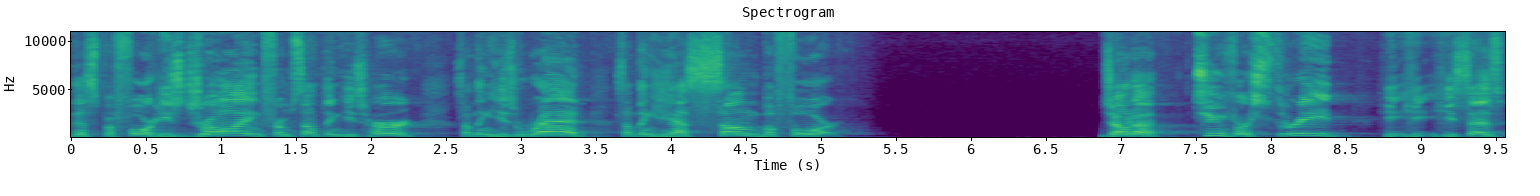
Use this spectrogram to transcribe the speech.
this before. He's drawing from something he's heard, something he's read, something he has sung before. Jonah 2, verse 3, he, he, he says,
